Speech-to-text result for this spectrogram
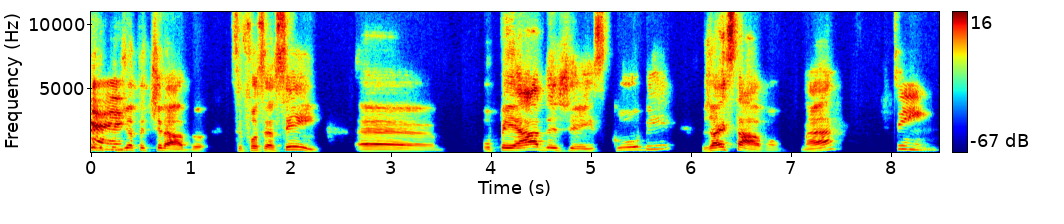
É. ele podia ter tirado, se fosse assim, é, o PA, DG e Scooby já estavam, né? Sim.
